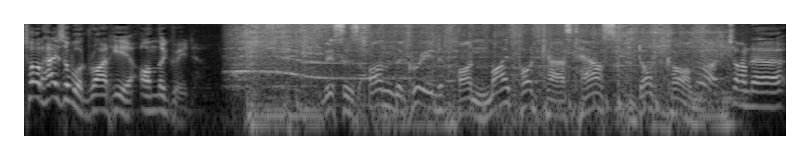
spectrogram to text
Todd Hazelwood right here on the grid. This is On the Grid on mypodcasthouse.com. All right, time to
